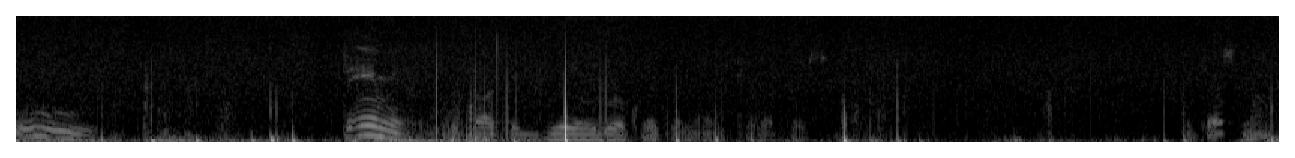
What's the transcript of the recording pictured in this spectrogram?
Ooh. Damn it. I thought I could reload real quick and then kill that person. I guess not.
